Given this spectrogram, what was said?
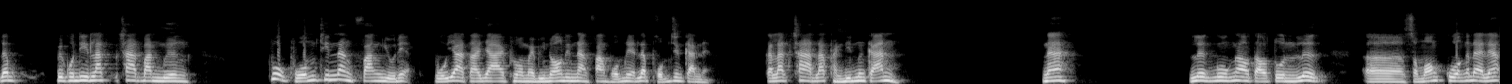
และเป็นคนที่รักชาติบ้านเมือง พวกผมที่นั่งฟังอยู่เนี่ยปู่ย่าตายายพ่อแม่พี่น้องที่นั่งฟังผมเนี่ยและผมเช่นกันเนี่ยก็รักชาติรักแผ่นดินเหมือนกัน นะ เลิกงูเง่าเต่าตุนเลิกเออสมองกวงกันได้แล้ว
